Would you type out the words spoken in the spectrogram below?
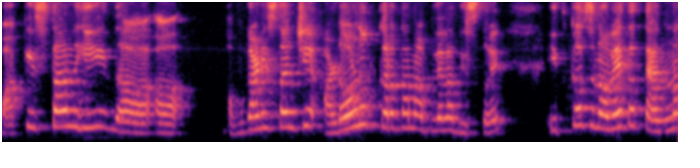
पाकिस्तान ही अफगाणिस्तानची अडवणूक करताना आपल्याला दिसतोय इतकंच नव्हे तर त्यांना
